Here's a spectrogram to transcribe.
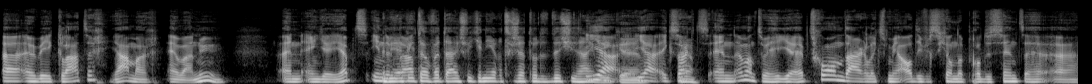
uh, een week later, ja, maar en wat nu? En, en je hebt inderdaad... En heb je het over het huis wat je neer hebt gezet door de Dutch Design ja, Week. Uh, ja, exact. Ja. En, want je hebt gewoon dagelijks met al die verschillende producenten uh,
